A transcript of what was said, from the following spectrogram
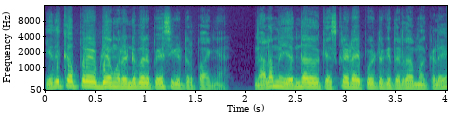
இதுக்கப்புறம் எப்படி அவங்க ரெண்டு பேரும் பேசிக்கிட்டு இருப்பாங்க? நிலைமை எந்த அளவுக்கு எஸ்கலேட் ஆகி போயிட்டு இருக்கு தெரியுதா மக்களே?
